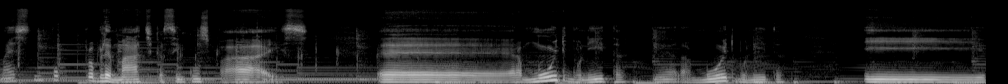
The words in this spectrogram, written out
mas um pouco problemática assim com os pais. É, era muito bonita, né? era muito bonita. E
